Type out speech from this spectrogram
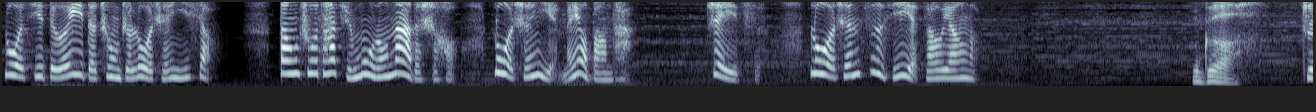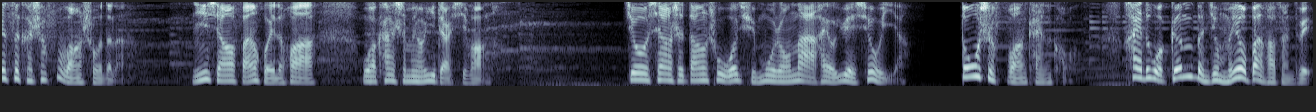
洛奇得意地冲着洛尘一笑，当初他娶慕容娜的时候，洛尘也没有帮他，这一次，洛尘自己也遭殃了。五哥，这次可是父王说的呢，你想要反悔的话，我看是没有一点希望了。就像是当初我娶慕容娜还有越秀一样，都是父王开的口，害得我根本就没有办法反对。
